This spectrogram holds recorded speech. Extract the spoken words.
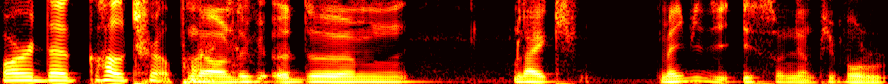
or the cultural part? no, the, uh, the um, like maybe the Estonian people,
